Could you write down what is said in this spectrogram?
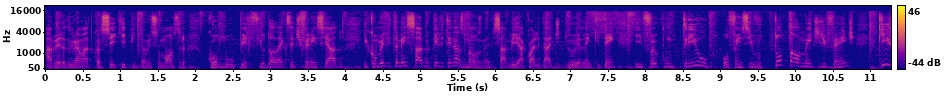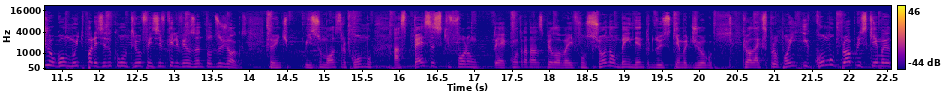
à beira do gramado com a sua equipe. Então isso mostra como o perfil do Alex é diferenciado e como ele também sabe o que ele tem nas mãos, né? Ele sabe a qualidade do elenco que tem e foi com um trio ofensivo totalmente diferente que jogou muito parecido com o trio ofensivo que ele vem usando todos os jogos. Então a gente, isso mostra como as peças que foram é, contratadas pelo Havaí funcionam bem dentro do esquema de jogo que o Alex propõe e como o próprio esquema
